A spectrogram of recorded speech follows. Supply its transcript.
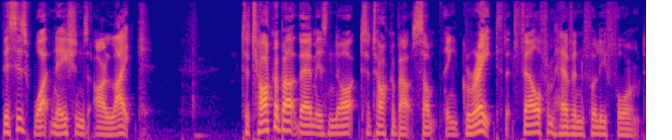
This is what nations are like. To talk about them is not to talk about something great that fell from heaven fully formed.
